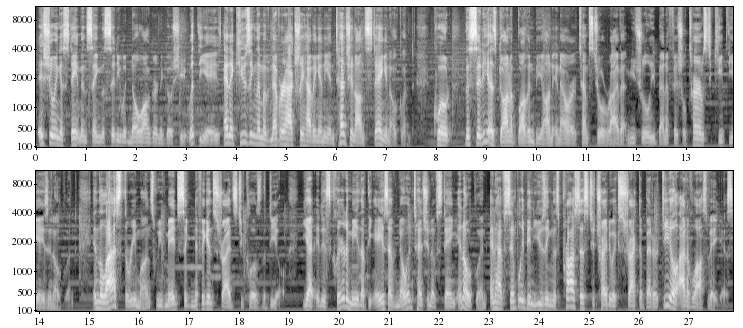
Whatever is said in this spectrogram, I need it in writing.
issuing a statement saying the city would no longer negotiate with the A's and accusing them of never actually having any intention on staying in Oakland. Quote, the city has gone above and beyond in our attempts to arrive at mutually beneficial terms to keep the A's in Oakland. In the last three months, we've made significant strides to close the deal. Yet it is clear to me that the A's have no intention of staying in Oakland and have simply been using this process to try to extract a better deal out of Las Vegas.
